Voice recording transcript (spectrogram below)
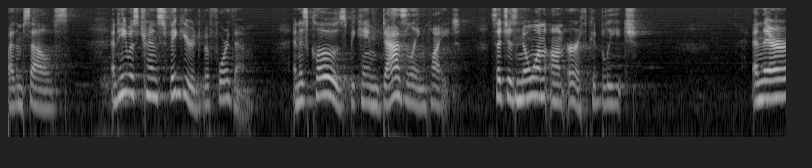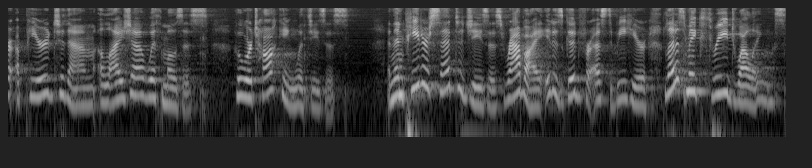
by themselves. And he was transfigured before them, and his clothes became dazzling white, such as no one on earth could bleach. And there appeared to them Elijah with Moses, who were talking with Jesus. And then Peter said to Jesus, Rabbi, it is good for us to be here. Let us make three dwellings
